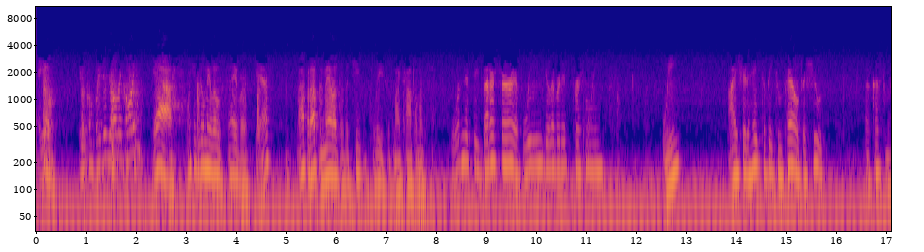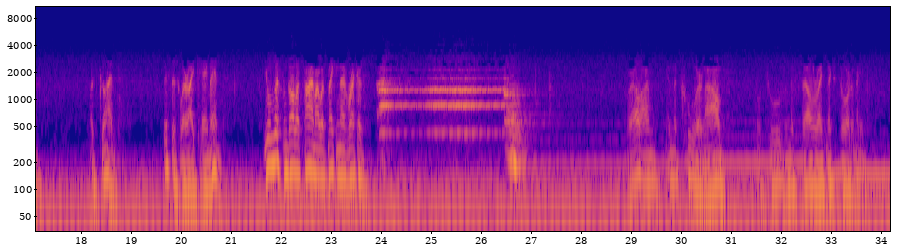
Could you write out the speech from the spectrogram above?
Hey, you. You completed your recording? Yeah, don't you do me a little favor? Yes. Wrap it up and mail it to the chief of police with my compliments. Wouldn't it be better, sir, if we delivered it personally? We? I should hate to be compelled to shoot a customer. A gun. This is where I came in. You listened all the time I was making that record. Well, I'm in the cooler now. O'Toole's in the cell right next door to me.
